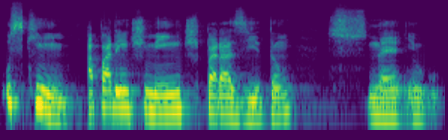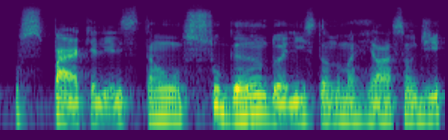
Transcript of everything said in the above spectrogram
Os Kim aparentemente parasitam né, os Park eles estão sugando ali, estão numa relação de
